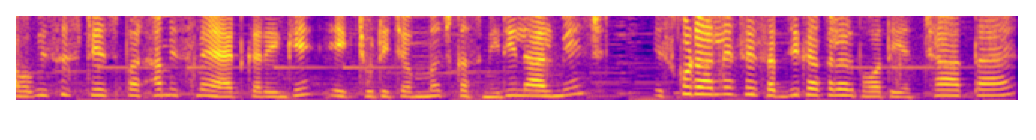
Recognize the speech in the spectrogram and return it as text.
अब इस स्टेज पर हम इसमें ऐड करेंगे एक छोटी चम्मच कश्मीरी लाल मिर्च। इसको डालने से सब्ज़ी का कलर बहुत ही अच्छा आता है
